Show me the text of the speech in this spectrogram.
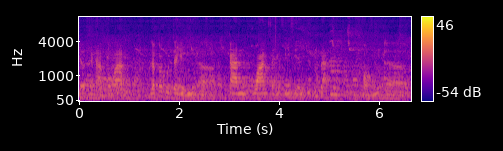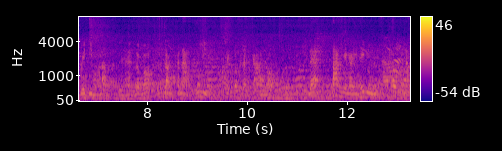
เยอะๆนะครับ เพราะว่า แล้วก็คุณจะเห็นเอ่อการวางแสงสีเสียงอีกรูปแบบหนึ่งของเอ่อเวทีหมอลำนะฮะแล้วก็จากขนาดที่ใช้คำว่าขนาดกลางเนาะและตั้งยังไงให้ดูเข้าขนาด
